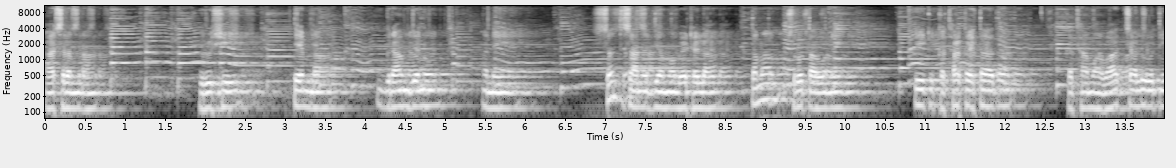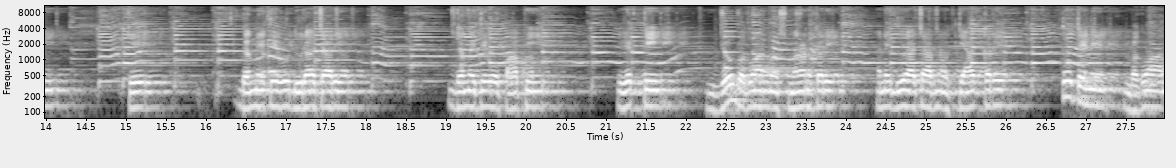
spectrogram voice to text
આશ્રમના ઋષિ, તેમના ગ્રામજનો અને સંત સાનિધ્યમાં બેઠેલા તમામ શ્રોતાઓને એક કથા કહેતા હતા. કથામાં વાત ચાલુ હતી કે ગમે તેવો દુરાચારી, ગમે તેવો પાપી વ્યક્તિ જો ભગવાનનું સ્મરણ કરે અને દુરાચારનો ત્યાગ કરે, તો તેને ભગવાન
